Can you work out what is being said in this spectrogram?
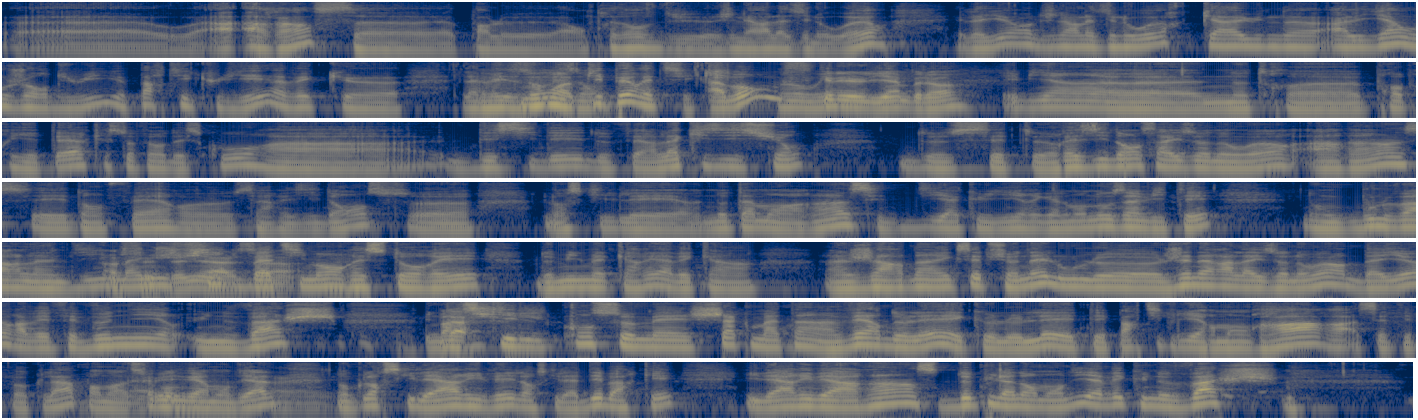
euh, à, à Reims euh, par le, en présence du général Adenauer. Et d'ailleurs, le général Adenauer qui a une, un lien aujourd'hui particulier avec euh, la Avec maison maisons. Piper Heidsieck. Ah bon? Oui. Quel est le lien, Benoît? Eh bien, euh, notre propriétaire, Christopher Descours, a décidé de faire l'acquisition de cette résidence Eisenhower à Reims et d'en faire euh, sa résidence euh, lorsqu'il est euh, notamment à Reims et d'y accueillir également nos invités. Donc, boulevard lundi, Ah, magnifique génial, bâtiment restauré de 1000 mètres carrés avec un, un jardin exceptionnel où le général Eisenhower, d'ailleurs, avait fait venir une vache Une parce qu'il consommait chaque matin un verre de lait et que le lait était particulièrement rare à cette époque-là, pendant la Ah Seconde oui. Guerre mondiale. Ouais. Donc lorsqu'il est arrivé, lorsqu'il a débarqué, il est arrivé à Reims depuis la Normandie avec une vache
